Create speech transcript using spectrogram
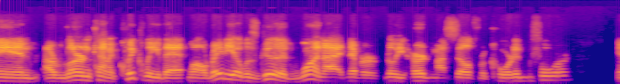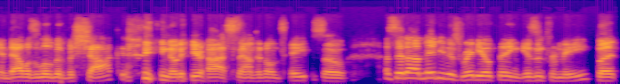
And I learned kind of quickly that while radio was good, one, I had never really heard myself recorded before and that was a little bit of a shock, you know, to hear how I sounded on tape. So I said, uh, maybe this radio thing isn't for me. But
